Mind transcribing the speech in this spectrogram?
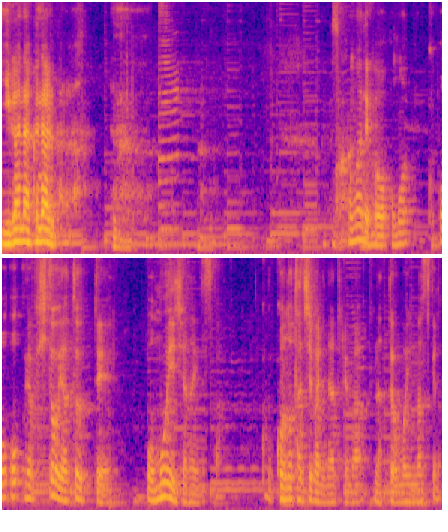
胃がなくなるかな、そこまでこう思おおやっぱ人を雇うって重いじゃないですか。ここの立場になってればなって思いますけど。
